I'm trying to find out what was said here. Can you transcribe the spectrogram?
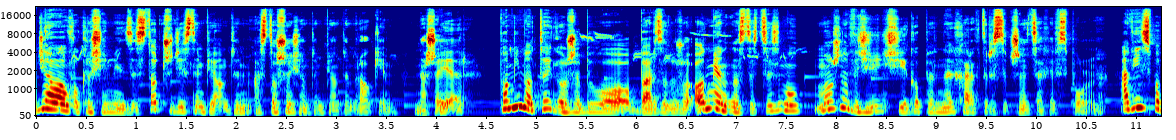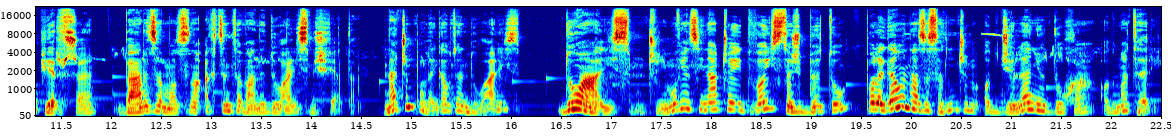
Działał w okresie między 135 a 165 rokiem naszej ery. Pomimo tego, że było bardzo dużo odmian gnostycyzmu, można wydzielić jego pewne charakterystyczne cechy wspólne. A więc po pierwsze, bardzo mocno akcentowany dualizm świata. Na czym polegał ten dualizm? Dualizm, czyli mówiąc inaczej, dwoistość bytu, polegała na zasadniczym oddzieleniu ducha od materii.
